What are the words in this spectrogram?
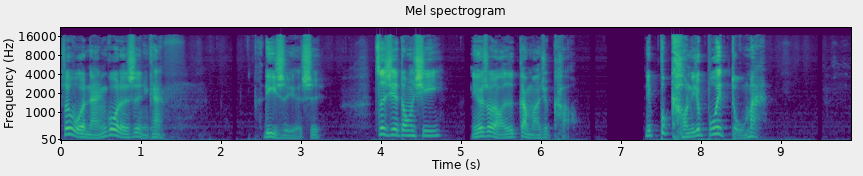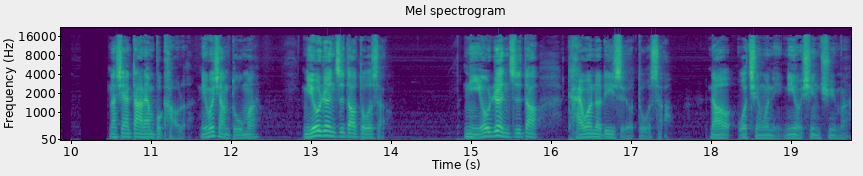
所以我难过的是，你看，历史也是这些东西。你会说老师干嘛去考？你不考你就不会读嘛。那现在大量不考了，你会想读吗？你又认知到多少？你又认知到台湾的历史有多少？然后我请问你，你有兴趣吗？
